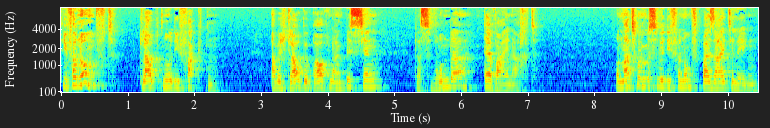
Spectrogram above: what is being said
Die Vernunft glaubt nur die Fakten. Aber ich glaube, wir brauchen ein bisschen das Wunder der Weihnacht. Und manchmal müssen wir die Vernunft beiseite legen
